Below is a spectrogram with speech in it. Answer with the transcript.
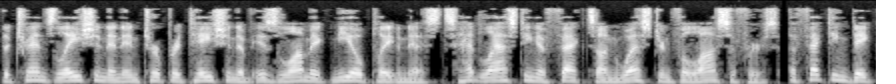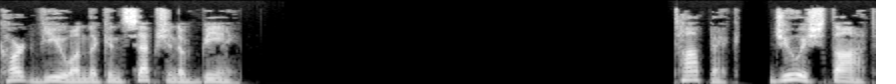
The translation and interpretation of Islamic Neoplatonists had lasting effects on Western philosophers, affecting Descartes' view on the conception of being. Topic: Jewish thought.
